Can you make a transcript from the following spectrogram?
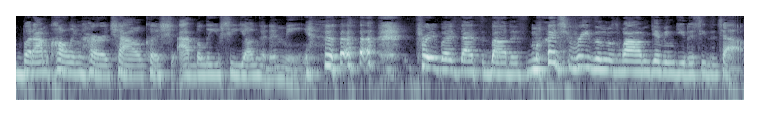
but I'm calling her a child because I believe she's younger than me. Pretty much that's about as much reason as why I'm giving you that she's a child.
